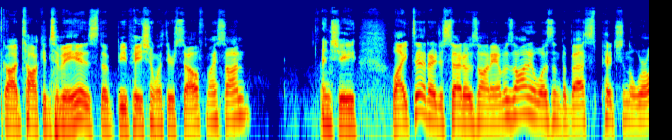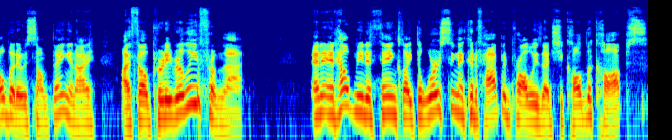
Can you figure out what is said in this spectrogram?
God talking to me is the be patient with yourself, my son. And she liked it. I just said it was on Amazon. It wasn't the best pitch in the world, but it was something. And I, I felt pretty relieved from that. And it helped me to think like the worst thing that could have happened probably is that she called the cops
